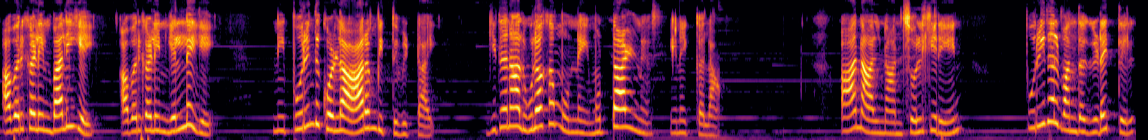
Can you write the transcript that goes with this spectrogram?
அவர்களின் வலியை அவர்களின் எல்லையை நீ புரிந்து கொள்ள ஆரம்பித்து விட்டாய். இதனால் உலகம் உன்னை முட்டாள்னு நினைக்கலாம். ஆனால் நான் சொல்கிறேன் புரிதல் வந்த இடத்தில்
